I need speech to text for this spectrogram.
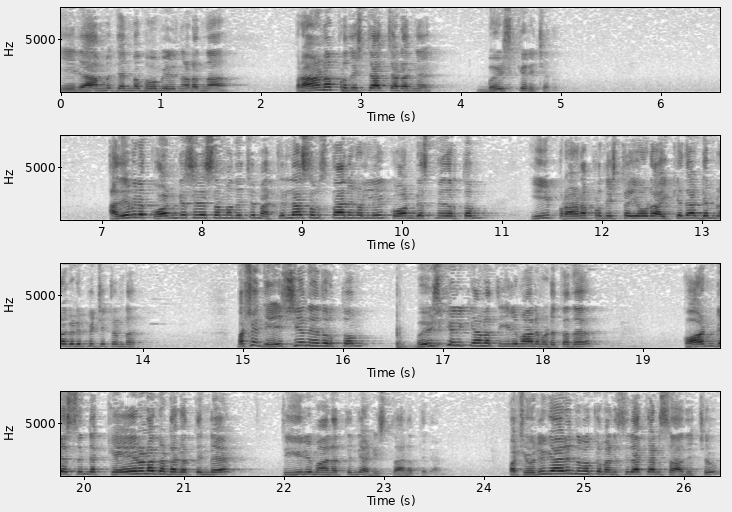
ഈ രാമജന്മഭൂമിയിൽ നടന്ന പ്രാണപ്രതിഷ്ഠാ ചടങ്ങ് ബഹിഷ്കരിച്ചത്. അതേപോലെ കോൺഗ്രസിനെ സംബന്ധിച്ച് മറ്റെല്ലാ സംസ്ഥാനങ്ങളിലെയും കോൺഗ്രസ് നേതൃത്വം ഈ പ്രാണപ്രതിഷ്ഠയോട് ഐക്യദാർഢ്യം പ്രകടിപ്പിച്ചിട്ടുണ്ട്. പക്ഷെ ദേശീയ നേതൃത്വം ബഹിഷ്കരിക്കാനുള്ള തീരുമാനമെടുത്തത് കോൺഗ്രസിന്റെ കേരള ഘടകത്തിന്റെ തീരുമാനത്തിന്റെ അടിസ്ഥാനത്തിലാണ്. പക്ഷെ ഒരു കാര്യം നമുക്ക് മനസ്സിലാക്കാൻ സാധിച്ചു.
